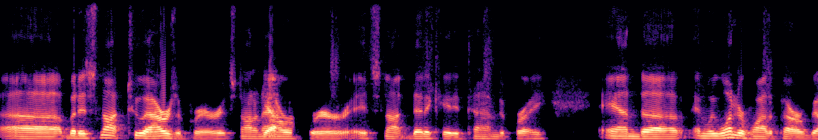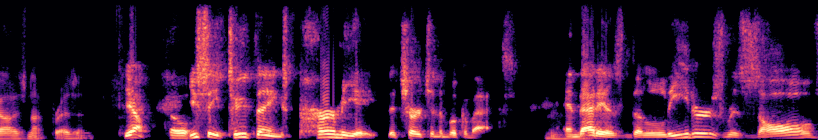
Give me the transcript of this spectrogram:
Uh, but it's not two hours of prayer. It's not an Yeah. hour of prayer. It's not dedicated time to pray. And uh, and we wonder why the power of God is not present. Yeah. So You see two things permeate the church in the book of Acts, Mhm. and that is the leaders resolve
